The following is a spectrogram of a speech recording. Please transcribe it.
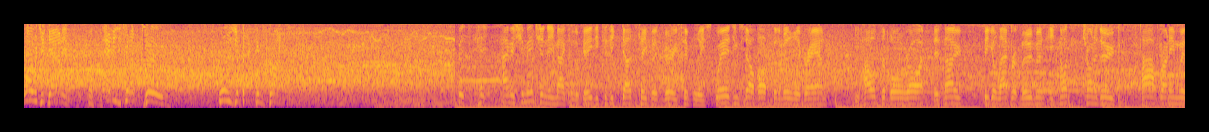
Why would you doubt him? Eddie's got two. Blues are back in front. But Hamish, you mentioned he makes it look easy because he does keep it very simple. He squares himself off to the middle of the ground. He holds the ball right. There's no big elaborate movement. He's not trying to do half run in with,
